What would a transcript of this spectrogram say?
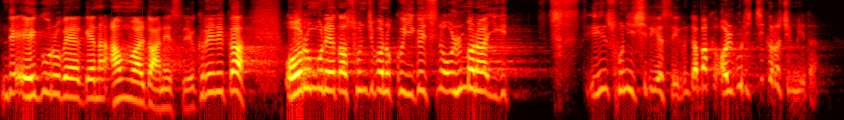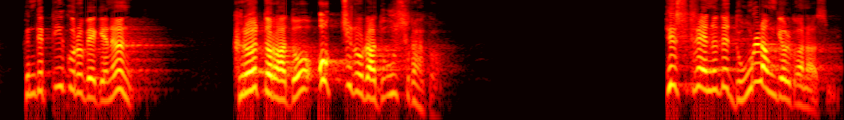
근데 A 그룹에게는 아무 말도 안 했어요. 그러니까 얼음물에다 손 집어넣고 있으면 얼마나 이게 이 손이 시리겠어요. 그러니까 막 얼굴이 찌그러집니다. 근데 B 그룹에게는 그렇더라도 억지로라도 웃으라고 테스트를 했는데 놀라운 결과가 나왔습니다.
